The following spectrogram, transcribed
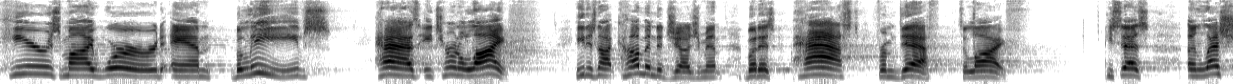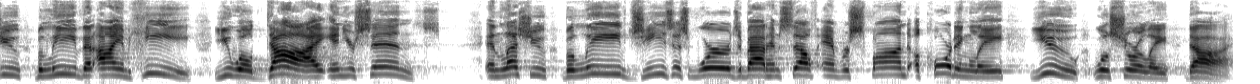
hears my word and believes has eternal life. He does not come into judgment, but is passed from death to life. He says, Unless you believe that I am He, you will die in your sins. Unless you believe Jesus' words about himself and respond accordingly, you will surely die.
